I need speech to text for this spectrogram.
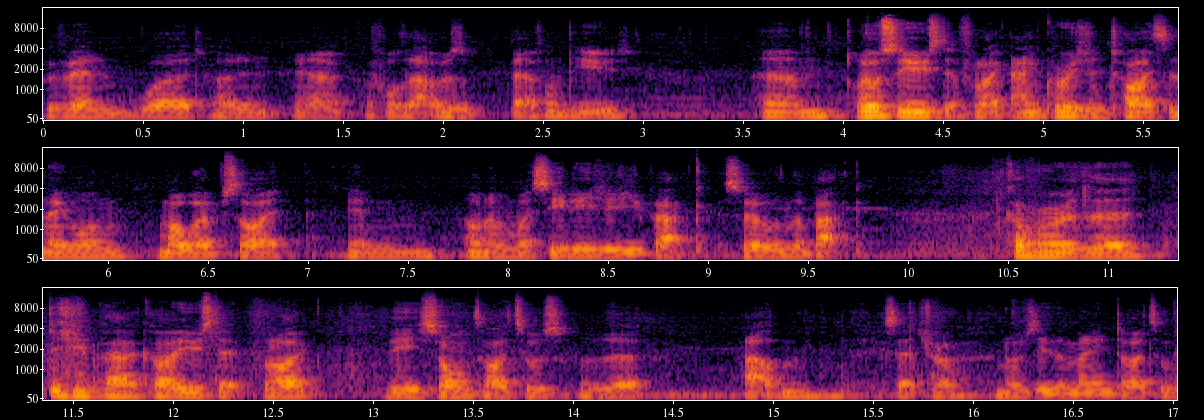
within Word. I didn't, you know, I thought that was a better font to use. Um, I also used it for like anchorage and titling on my website in on my CD digipack. So on the back cover of the digipack, I used it for like the song titles of the album, etc. And obviously the main title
